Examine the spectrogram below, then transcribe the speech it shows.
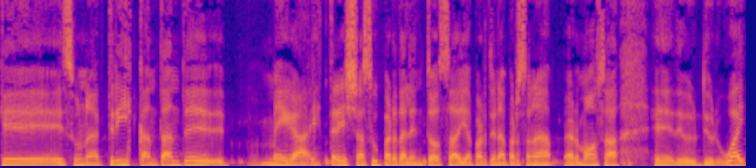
que es una actriz, cantante, mega estrella, súper talentosa y aparte una persona hermosa eh, de, de Uruguay,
